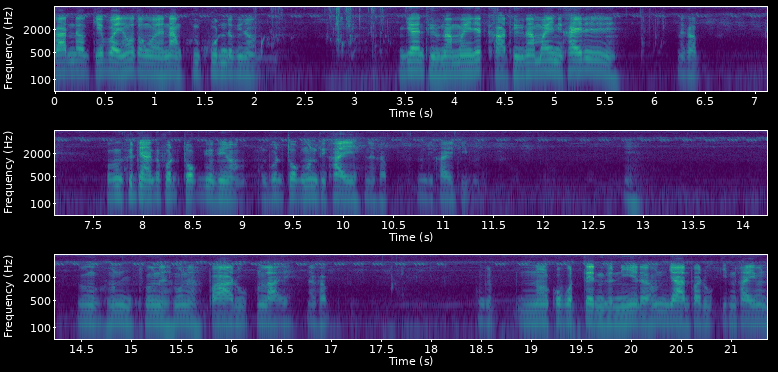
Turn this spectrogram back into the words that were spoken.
การเราเก็บไว้เขาต้องไว้น้ำคุ้นๆนะพี่น้องย่นถือน้ำไม่เด็ดขาดถือน้ำไม่นี่ใครได้นี่นะครับ มันขึ้นยากแต่ฝนตกอยู่พี่น้องฝนตกมันสิไข่นะครับ มันสิไข่ทิ่มนี่เบิ่งมันเบิ่งนี่เบิ่งนี่ปลาดุกมันไหลนะครับ มันก็นอนกบกดเต้นขึ้นนี้แล้วมันยานปลาดุกกินไข่มัน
